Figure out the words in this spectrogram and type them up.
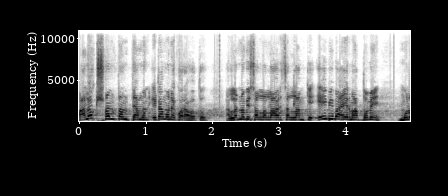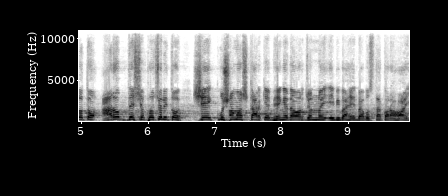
পালক সন্তান তেমন এটা মনে করা হতো। আল্লাহ নবী সাল্লাহ সাল্লামকে এই বিবাহের মাধ্যমে মূলত আরব দেশে প্রচলিত সেই কুসংস্কারকে ভেঙে দেওয়ার জন্যই এই বিবাহের ব্যবস্থা করা হয়।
